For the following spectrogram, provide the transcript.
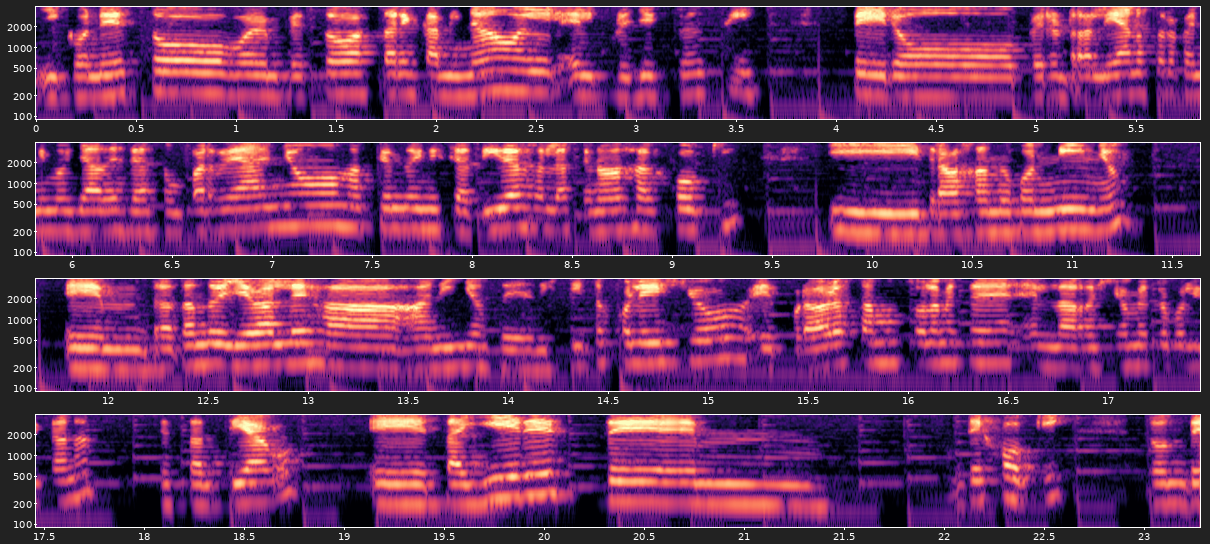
y con eso empezó a estar encaminado el, proyecto en sí. Pero, pero en realidad nosotros venimos ya desde hace un par de años haciendo iniciativas relacionadas al hockey y trabajando con niños. Em, tratando de llevarles a, niños de distintos colegios. Eh, por ahora estamos solamente en la región metropolitana, en Santiago, eh, talleres de, em, de, hockey, donde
